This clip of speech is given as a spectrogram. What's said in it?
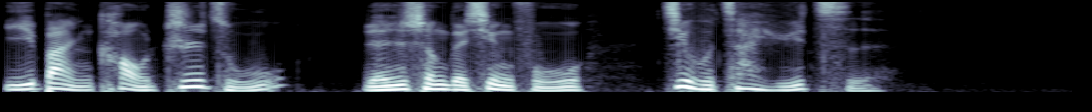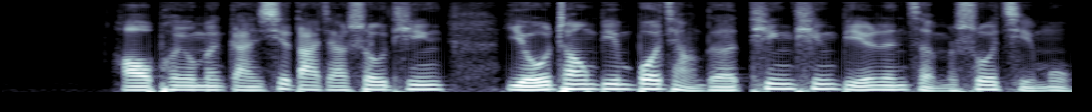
一半靠知足，人生的幸福就在于此。好，朋友们，感谢大家收听由张斌播讲的《听听别人怎么说》节目。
